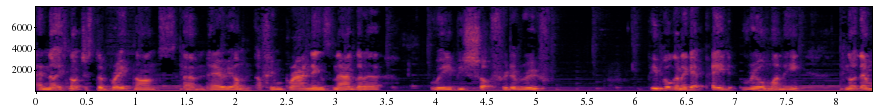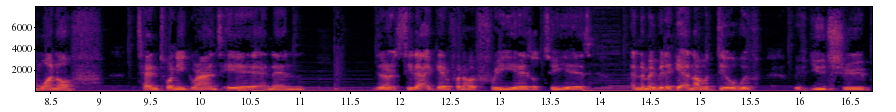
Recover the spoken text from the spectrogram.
and no, it's not just the breakdance um, area. I think branding's now going to really be shot through the roof. People are going to get paid real money, not them one-off 10, 20 grand here, and then you don't see that again for another three years or two years, and then maybe they get another deal with with YouTube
